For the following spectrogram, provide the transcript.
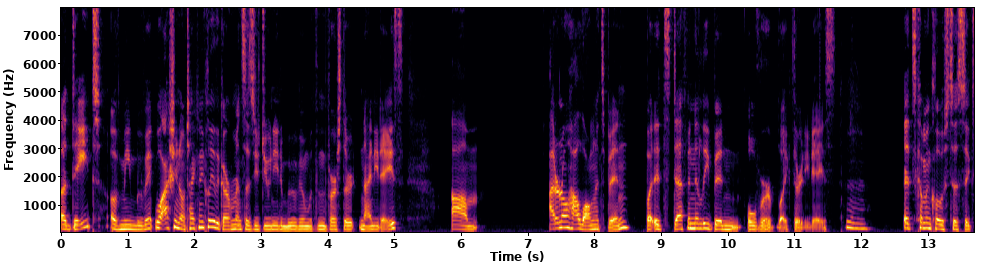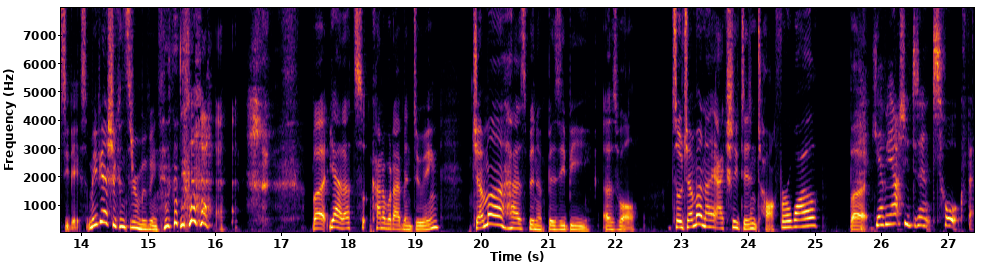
a date of me moving. Well, actually, no. Technically, the government says you do need to move in within the first 30, ninety days. Um, I don't know how long it's been, but it's definitely been over like 30 days. Hmm. It's coming close to 60 days. Maybe I should consider moving. but yeah, that's kind of what I've been doing. Gemma has been a busy bee as well. So Gemma and I actually didn't talk for a while, But Yeah, we actually didn't talk for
